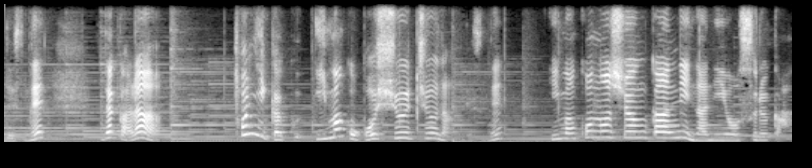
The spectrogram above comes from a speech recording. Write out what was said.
ですね。だから、とにかく今ここ集中なんですね。今この瞬間に何をするか。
